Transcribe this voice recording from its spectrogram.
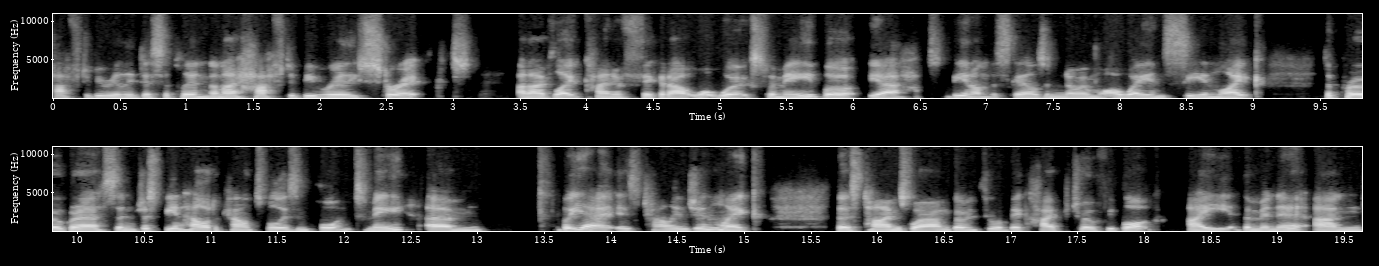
have to be really disciplined and I have to be really strict. And I've like kind of figured out what works for me. But yeah, being on the scales and knowing what I weigh and seeing like the progress and just being held accountable is important to me. Um, but yeah, it is challenging. Like there's times where I'm going through a big hypertrophy block, i.e., at the minute, and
